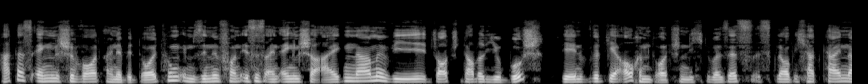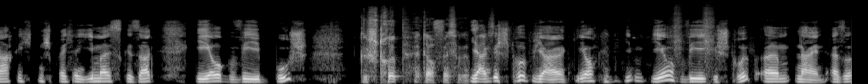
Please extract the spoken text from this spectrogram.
hat das englische Wort eine Bedeutung im Sinne von, ist es ein englischer Eigenname wie George W. Bush? Den wird ja auch im Deutschen nicht übersetzt. Es, glaube ich, hat kein Nachrichtensprecher jemals gesagt, Georg W. Bush. Gestrüpp hätte auch besser gepasst. Ja, Gestrüpp, ja. Georg, Georg W. Gestrüpp. Ähm, nein, also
